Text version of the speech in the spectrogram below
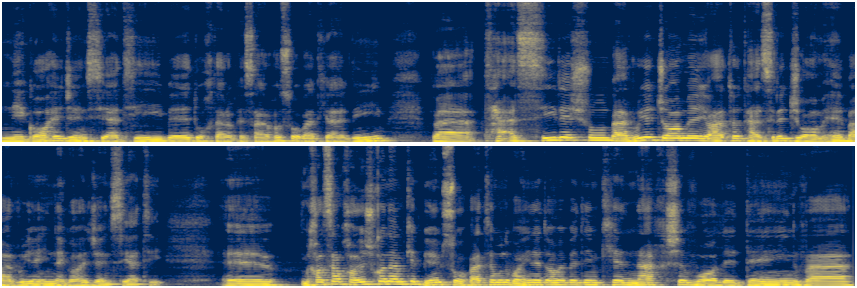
نگاه جنسیتی به دختر و پسرها صحبت کردیم. و تأثیرشون بر روی جامعه یا حتی تاثیر جامعه بر روی این نگاه جنسیتی. می‌خواستم خواهش کنم که بیایم صحبتمون رو با این ادامه بدیم که نقش والدین و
